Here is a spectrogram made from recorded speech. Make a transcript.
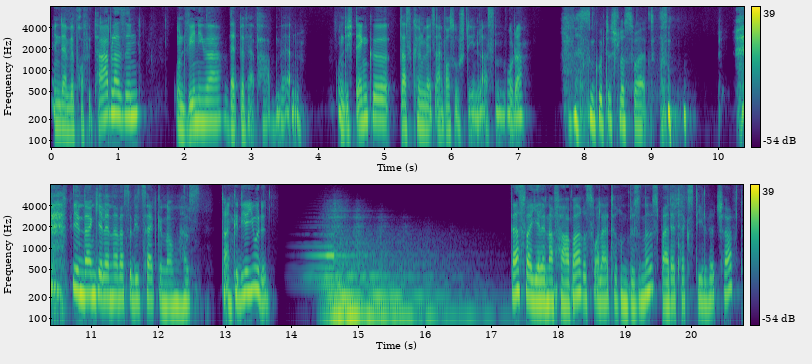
in der wir profitabler sind und weniger Wettbewerb haben werden. Und ich denke, das können wir jetzt einfach so stehen lassen, oder? Das ist ein gutes Schlusswort. Vielen Dank, Jelena, dass du die Zeit genommen hast. Danke dir, Judith. Das war Jelena Faber, Ressortleiterin Business bei der Textilwirtschaft.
